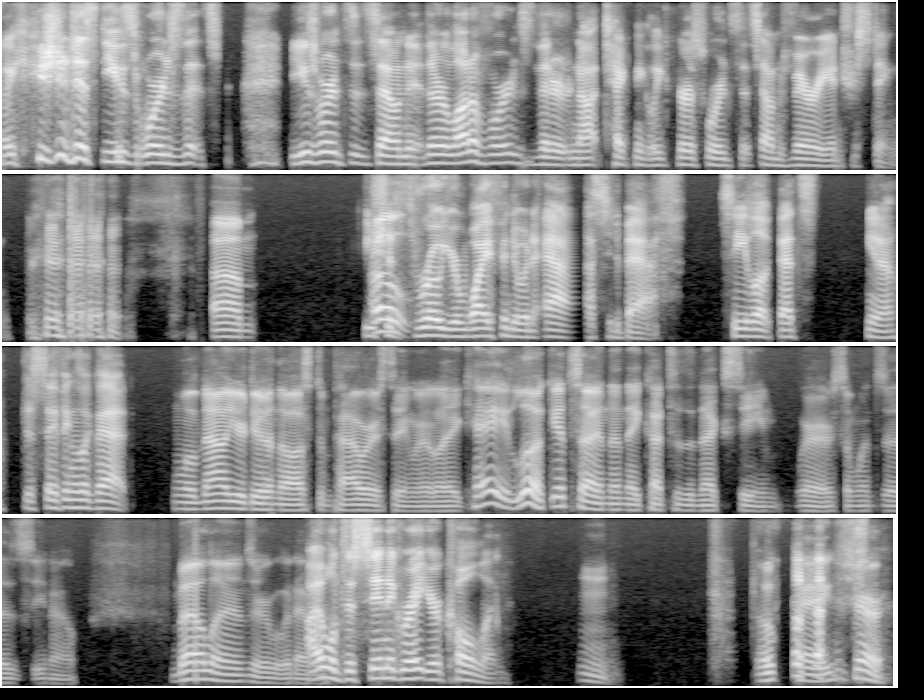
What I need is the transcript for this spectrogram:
Like you should just use words that use words that sound. There are a lot of words that are not technically curse words that sound very interesting. um, You Oh. should throw your wife into an acid bath. See, look, that's you know, just say things like that. Well, now you're doing the Austin Powers thing where like, hey, look, it's a, and then they cut to the next scene where someone says, you know, melons or whatever. I will disintegrate your colon. Hmm. Okay, sure.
